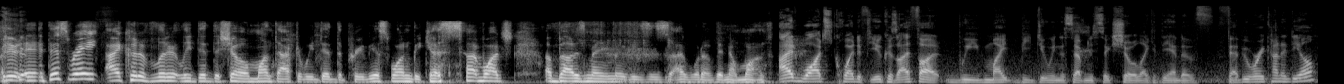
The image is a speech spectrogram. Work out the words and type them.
Dude, at this rate, I could have literally did the show a month after we did the previous one because I've watched about as many movies as I would have in a month. I'd watched quite a few because I thought we might be doing the seventy six show like at the end of February kind of deal.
